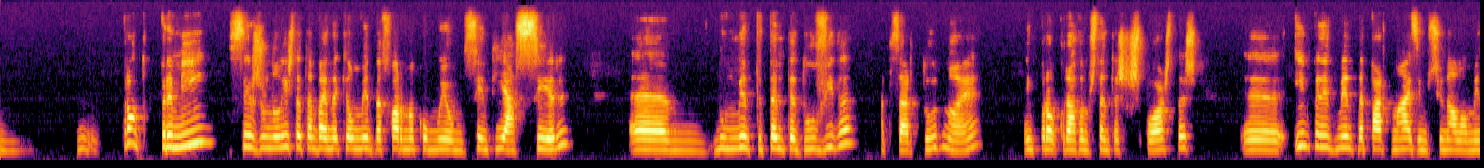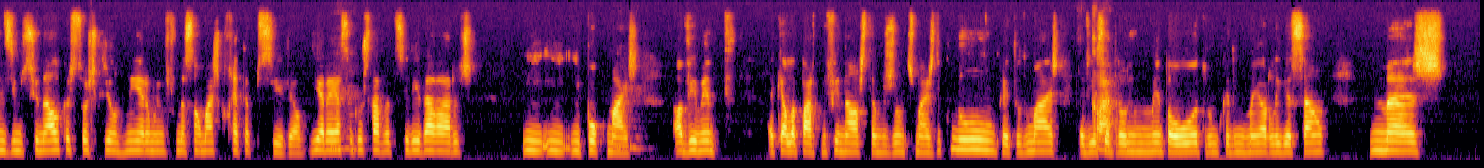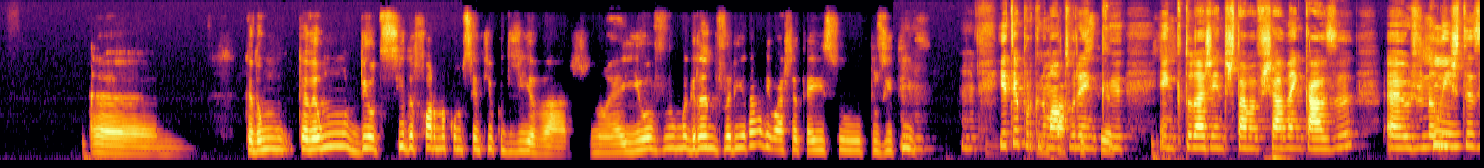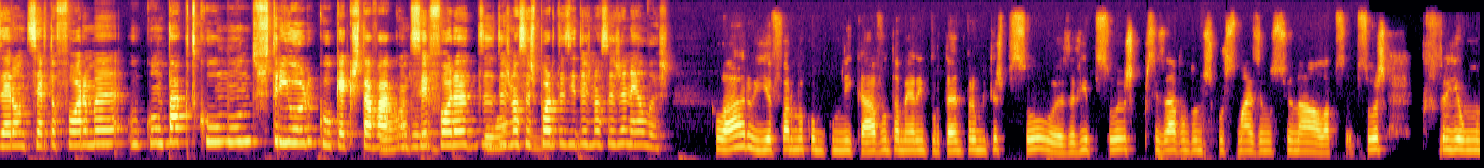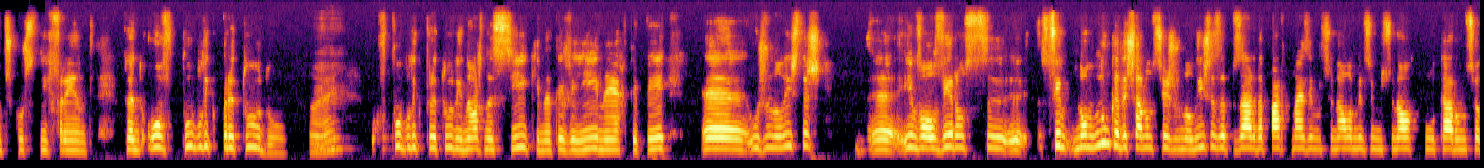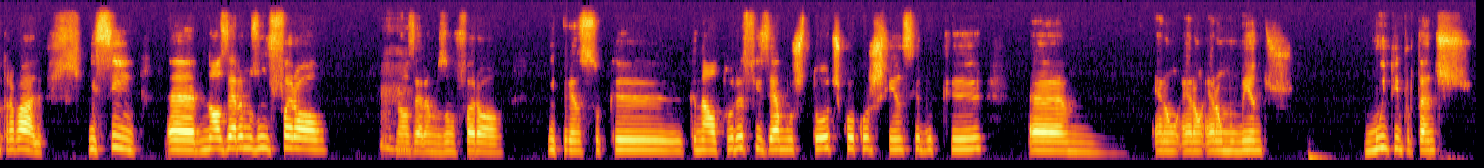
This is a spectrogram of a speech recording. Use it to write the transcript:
Pronto, para mim, ser jornalista também naquele momento, da forma como eu me sentia a ser, um, num momento de tanta dúvida, apesar de tudo, não é? Em que procurávamos tantas respostas, uh, independentemente da parte mais emocional ou menos emocional, que as pessoas queriam de mim era uma informação mais correta possível. E era essa uhum. que eu estava decidida a dar-lhes e, e, e, pouco mais. Uhum. Obviamente, aquela parte no final, estamos juntos mais do que nunca e tudo mais. Havia claro. sempre ali um momento ou outro, um bocadinho maior ligação, mas. Uh, cada um, cada um deu de si da forma como sentiu que devia dar, não é? E houve uma grande variedade, eu acho até isso positivo. Uhum. Uhum. E até porque numa altura em que, em que toda a gente estava fechada em casa, uh, os jornalistas Sim. eram de certa forma o contacto com o mundo exterior, com o que é que estava claro, a acontecer fora de, claro. das nossas portas e das nossas janelas. Claro, e a forma como comunicavam também era importante para muitas pessoas. Havia pessoas que precisavam de um discurso mais emocional, pessoas que preferiam um discurso diferente. Portanto, houve público para tudo, não é? Uhum. Houve público para tudo, e nós na SIC, na TVI, na RTP, uh, eh, os jornalistas uh, envolveram-se, uh, nunca deixaram de ser jornalistas, apesar da parte mais emocional ou menos emocional que colocaram no seu trabalho. E sim, nós éramos um farol, uhum. nós éramos um farol. E penso que, que na altura fizemos todos com a consciência de que um, ehm, eram, eram, eram momentos muito importantes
